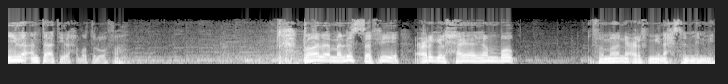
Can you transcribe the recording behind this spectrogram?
إلى أن تأتي لحظة الوفاة. طالما لسه في عرق الحياة ينبض فما نعرف مين أحسن من مين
